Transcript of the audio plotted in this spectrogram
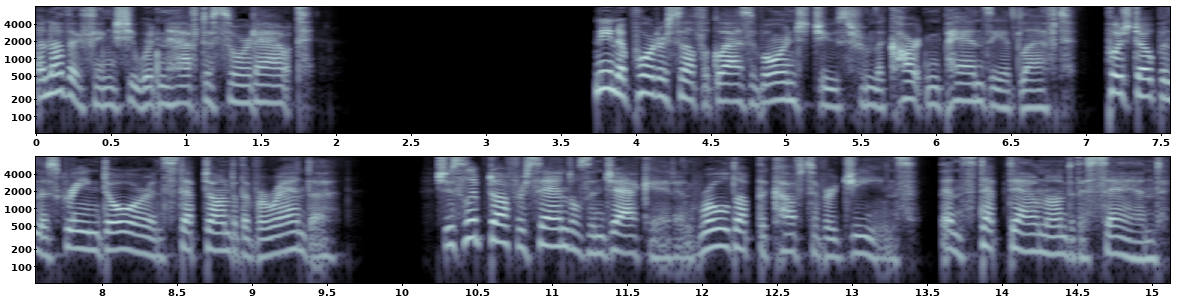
another thing she wouldn't have to sort out. Nina poured herself a glass of orange juice from the carton Pansy had left, pushed open the screen door, and stepped onto the veranda. She slipped off her sandals and jacket and rolled up the cuffs of her jeans, then stepped down onto the sand.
